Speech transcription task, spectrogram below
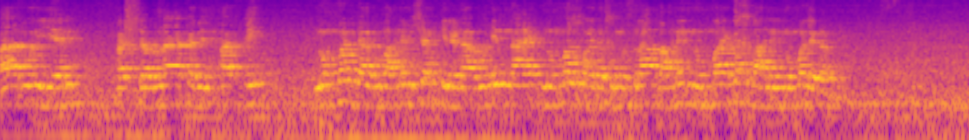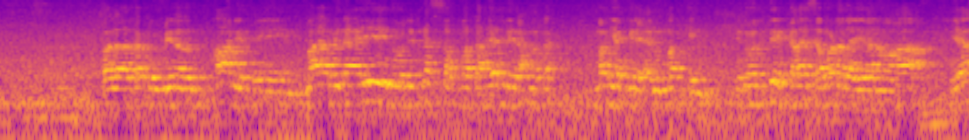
قالوا إيان بشرناك بالحق. نمد داغ بحر داغ هنا نمل ما يدكم مسنا بحر نمل كان بحر نمل ربي فلا تكن من القانطين. ما بنايين وللناس سبتا يلي رحمتك. ما يقرع المكن إذا قلت كلا سمر لا يا نوها يا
